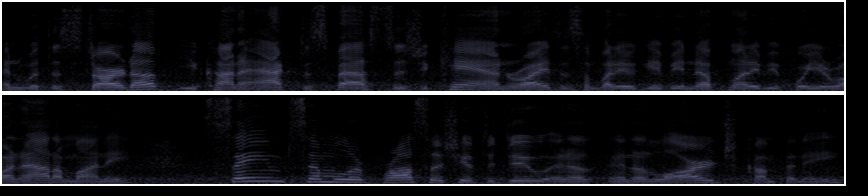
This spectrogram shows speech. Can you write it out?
And with the startup, you kind of act as fast as you can, right? So somebody will give you enough money before you run out of money. Same similar process you have to do in a, in a large company,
